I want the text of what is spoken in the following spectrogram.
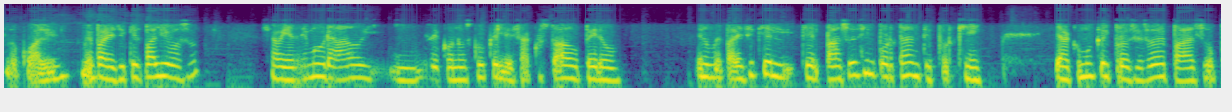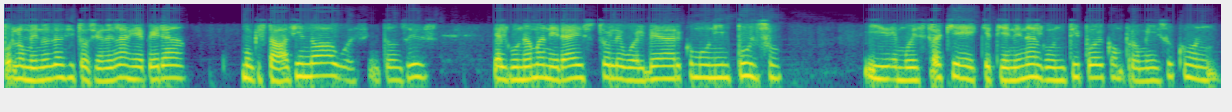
lo cual me parece que es valioso. Se habían demorado y, reconozco que les ha costado, pero, pero me parece que el, que el paso es importante porque ya como que el proceso de paz, o por lo menos la situación en la JEP era como que estaba haciendo aguas. Entonces, de alguna manera esto le vuelve a dar como un impulso y demuestra que, que tienen algún tipo de compromiso con,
